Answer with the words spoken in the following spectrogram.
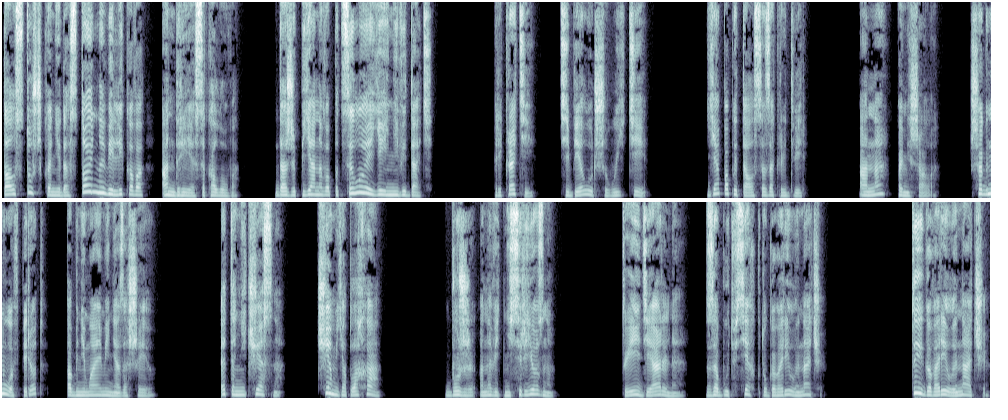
Толстушка недостойна великого Андрея Соколова. Даже пьяного поцелуя ей не видать. Прекрати. Тебе лучше уйти. Я попытался закрыть дверь. Она помешала. Шагнула вперед, обнимая меня за шею. Это нечестно. Чем я плоха? Боже, она ведь не серьезно. Ты идеальная. Забудь всех, кто говорил иначе. Ты говорил иначе.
